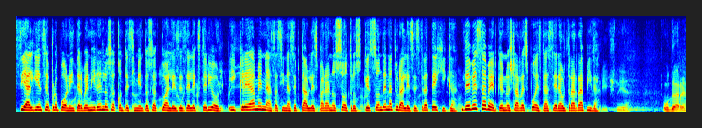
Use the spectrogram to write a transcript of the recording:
Si alguien se propone intervenir en los acontecimientos actuales desde el exterior y crea amenazas inaceptables para nosotros que son de naturaleza estratégica, debe saber que nuestra respuesta será ultra rápida. встречные удары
